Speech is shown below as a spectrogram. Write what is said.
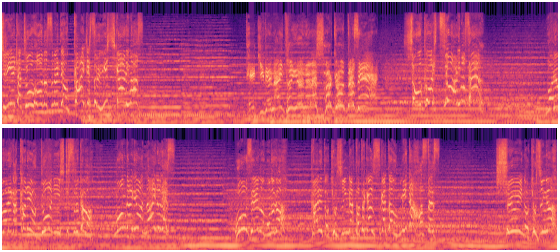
知り得た情報の全てを開示する意志があります！敵でないというなら証拠を出せ。証拠は必要ありません。我々が彼をどう認識するかは問題ではないのです。大勢の者が彼と巨人が戦う姿を見たはずです。周囲の巨人が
